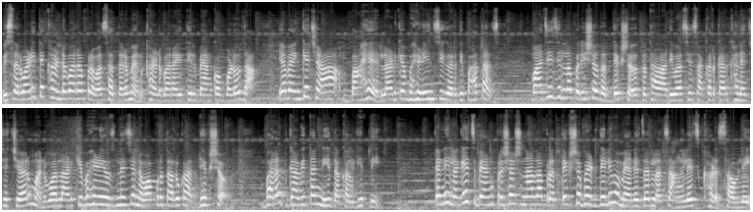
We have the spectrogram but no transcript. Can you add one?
विसरवाडी ते खांडबारा प्रवासादरम्यान खांडबारा येथील बँक ऑफ बडोदा या बँकेच्या बाहेर लाडक्या बहिणींची गर्दी पाहताच माजी जिल्हा परिषद अध्यक्ष तथा आदिवासी साखर कारखान्याचे चेअरमन व लाडकी बहीण योजनेचे नवापूर तालुका अध्यक्ष भरत गावितांनी दखल घेतली. त्यांनी लगेच बँक प्रशासनाला प्रत्यक्ष भेट दिली व मॅनेजरला चांगलेच खडसावले.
